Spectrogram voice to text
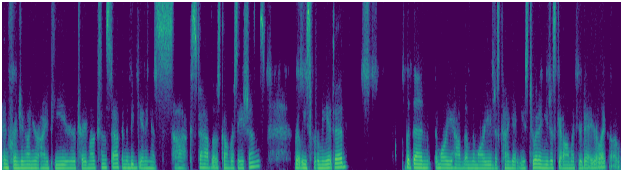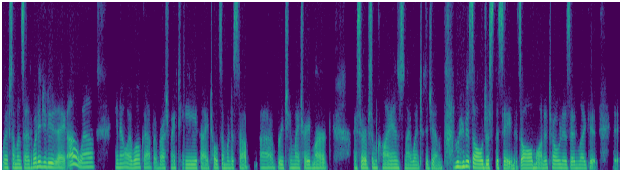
infringing on your IP or your trademarks and stuff. In the beginning, it sucks to have those conversations, or at least for me, it did. But then the more you have them, the more you just kind of get used to it and you just get on with your day. You're like, oh, if someone says, What did you do today? Oh, well, you know, I woke up, I brushed my teeth, I told someone to stop uh, breaching my trademark. I served some clients and I went to the gym. it's all just the same. It's all monotone, as in like it, it,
